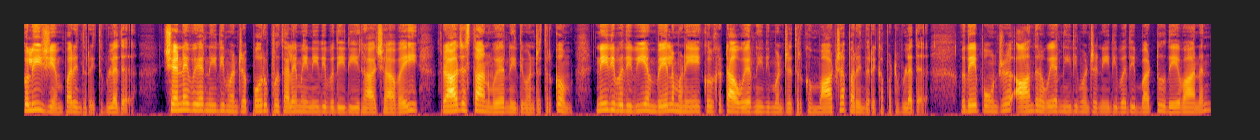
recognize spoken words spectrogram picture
கொலீஜியம் பரிந்துரைத்துள்ளது. சென்னை உயர்நீதிமன்ற பொறுப்பு தலைமை நீதிபதி டி. ராஜாவை ராஜஸ்தான் உயர்நீதிமன்றத்திற்கும் நீதிபதி வி. எம். வேலுமணியை கொல்கத்தா உயர்நீதிமன்றத்திற்கும் மாற்ற பரிந்துரைக்கப்பட்டுள்ளது. இதேபோன்று ஆந்திர உயர்நீதிமன்ற நீதிபதி பட்டு தேவானந்த்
